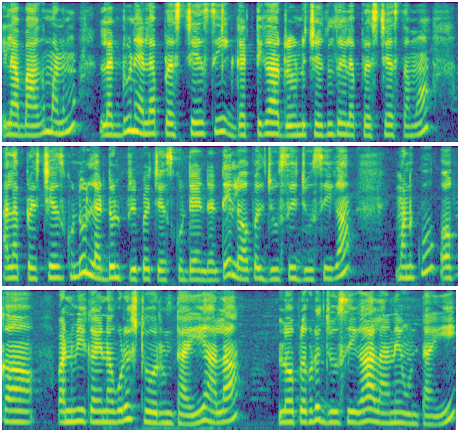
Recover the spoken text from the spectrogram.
ఇలా బాగా మనము లడ్డూని ఎలా ప్రెస్ చేసి గట్టిగా రెండు చేతులతో ఇలా ప్రెస్ చేస్తామో అలా ప్రెస్ చేసుకుంటూ లడ్డూలు ప్రిపేర్ చేసుకుంటే ఏంటంటే లోపల జ్యూసీ జ్యూసీగా మనకు ఒక వన్ వీక్ అయినా కూడా స్టోర్ ఉంటాయి. అలా లోపల కూడా జ్యూసీగా అలానే ఉంటాయి.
